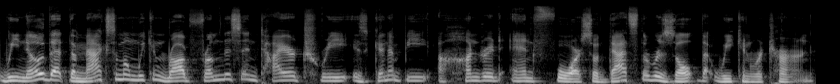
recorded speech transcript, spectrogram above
we know that the maximum we can rob from this entire tree is going to be 104. So that's the result that we can return.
